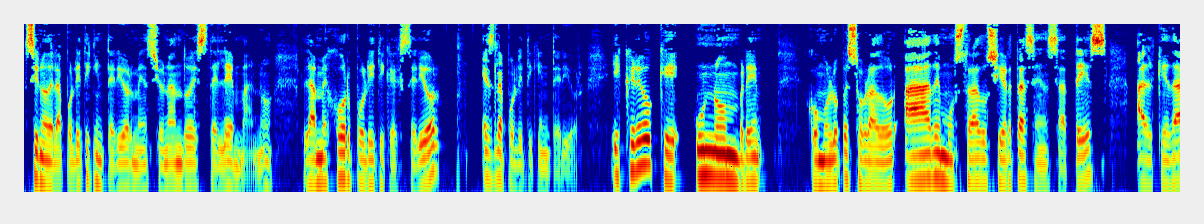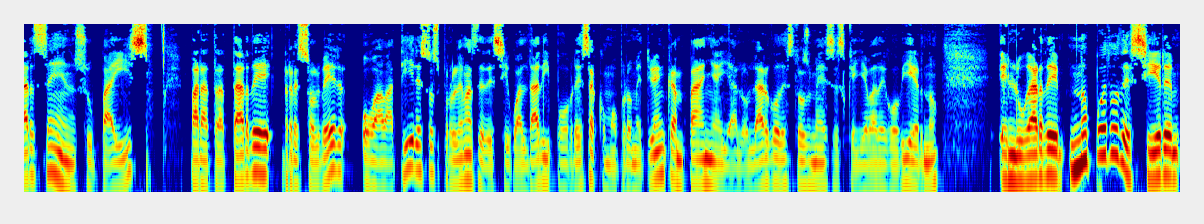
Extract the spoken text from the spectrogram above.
sino de la política interior, mencionando este lema, ¿no? La mejor política exterior es la política interior. Y creo que un hombre como López Obrador ha demostrado cierta sensatez al quedarse en su país para tratar de resolver o abatir esos problemas de desigualdad y pobreza como prometió en campaña y a lo largo de estos meses que lleva de gobierno, en lugar de, no puedo decir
